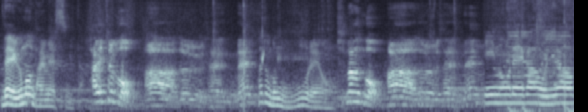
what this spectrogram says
네 음원 발매했습니다. 타이틀곡. 하나 둘셋넷. 살짝 너무 우울해요. 신나는 곡. 하나 둘셋넷. 이 노래가 울려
